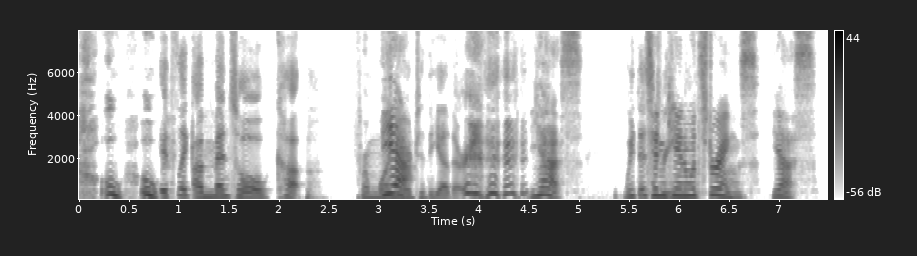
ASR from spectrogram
Oh, oh, It's like a mental cup from one Yeah. ear to the other. yes. With a Tin can with strings. Yes.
